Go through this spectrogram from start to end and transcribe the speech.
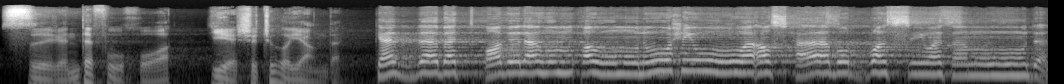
死人的复活也是这样的。 كذبت قبلهم قوم نوح وأصحاب الرس وثمود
